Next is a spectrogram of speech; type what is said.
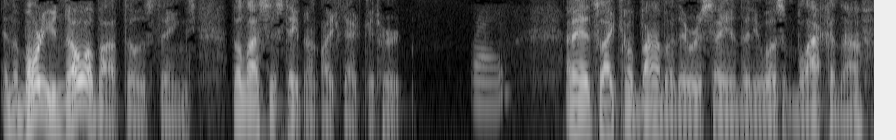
And the more you know about those things, the less a statement like that could hurt. Right. I mean, it's like Obama. They were saying that he wasn't black enough.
